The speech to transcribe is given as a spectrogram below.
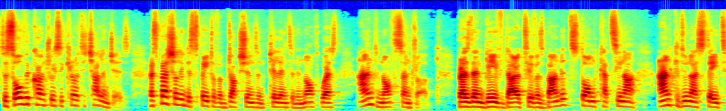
to solve the country's security challenges, especially the spate of abductions and killings in the northwest and north central. President gave directive as bandits stormed Katsina and Kaduna State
